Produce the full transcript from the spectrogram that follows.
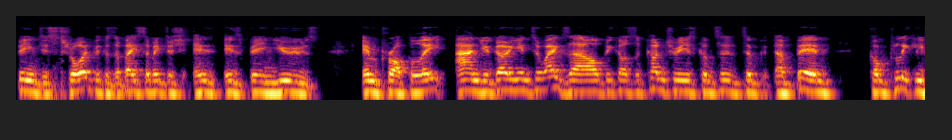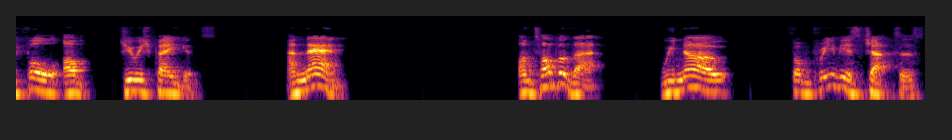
being destroyed because the Beis Hamikdash is, is being used improperly, and you're going into exile because the country is considered to have been completely full of Jewish pagans. And then, on top of that, we know from previous chapters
